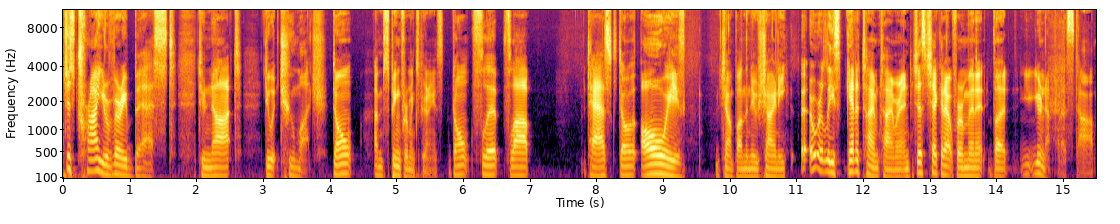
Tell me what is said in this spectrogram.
Just try your very best to not do it too much. Don't, I'm speaking from experience, don't flip, flop tasks. Don't always jump on the new shiny, or at least get a time timer and just check it out for a minute, but you're not going to stop.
